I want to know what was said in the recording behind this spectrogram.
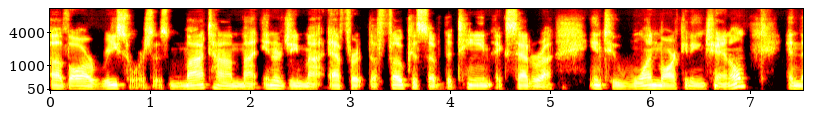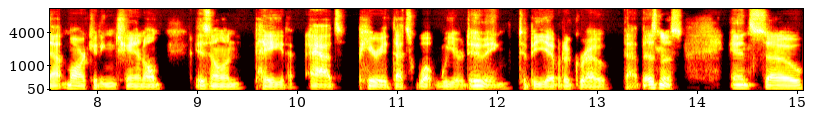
of our resources my time my energy my effort the focus of the team etc into one marketing channel. And that marketing channel is on paid ads period. That's what we are doing to be able to grow that business. And so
